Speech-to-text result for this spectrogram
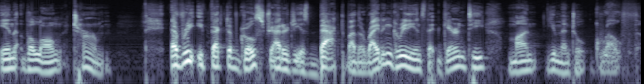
in the long term. Every effective growth strategy is backed by the right ingredients that guarantee monumental growth.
